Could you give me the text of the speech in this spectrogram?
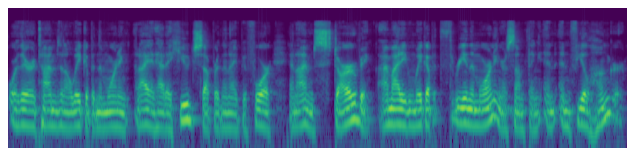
Or there are times that I'll wake up in the morning and I had had a huge supper the night before and I'm starving. I might even wake up at three in the morning or something and, and feel hunger.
